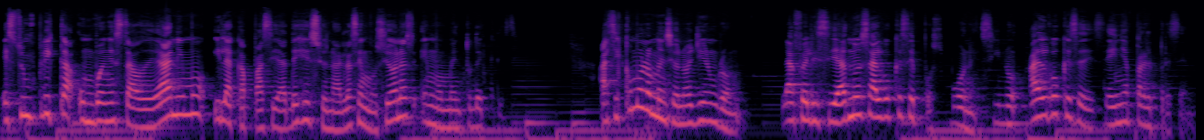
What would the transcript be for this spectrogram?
Esto implica un buen estado de ánimo y la capacidad de gestionar las emociones en momentos de crisis. Así como lo mencionó Jim Rohn, la felicidad no es algo que se pospone, sino algo que se diseña para el presente.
